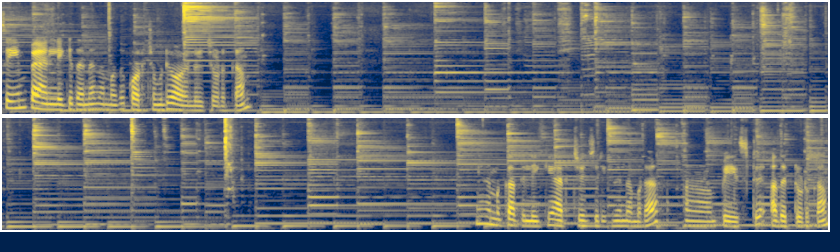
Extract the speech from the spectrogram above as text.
സെയിം പാനിലേക്ക് തന്നെ നമുക്ക് കുറച്ചും കൂടി ഓയിൽ ഒഴിച്ച് കൊടുക്കാം. നമുക്ക് അതിലേക്ക് അരച്ച് വെച്ചിരിക്കുന്ന നമ്മുടെ പേസ്റ്റ് അതിട്ട് കൊടുക്കാം.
